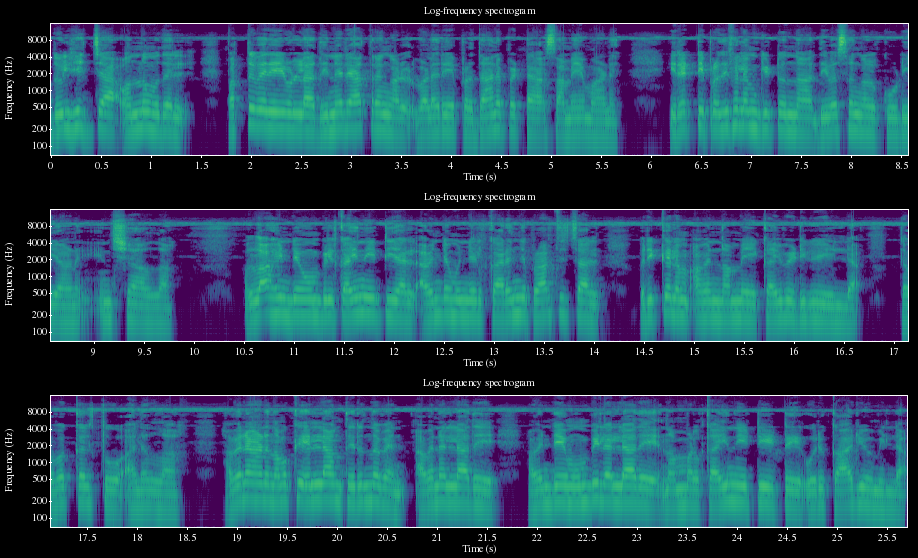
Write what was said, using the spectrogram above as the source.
ദുൽഹിജ ഒന്ന് മുതൽ പത്ത് വരെയുള്ള ദിനരാത്രങ്ങൾ വളരെ പ്രധാനപ്പെട്ട സമയമാണ്. ഇരട്ടി പ്രതിഫലം കിട്ടുന്ന ദിവസങ്ങൾ കൂടിയാണ് ഇൻഷാ അള്ളാഹ്. അള്ളാഹുവിന്റെ മുമ്പിൽ കൈനീട്ടിയാൽ അവന്റെ മുന്നിൽ കരഞ്ഞ് പ്രാർത്ഥിച്ചാൽ ഒരിക്കലും അവൻ നമ്മെ കൈവെടുകയില്ല. തവക്കൽ തോ അലല്ലാ അവനാണ് നമുക്ക് എല്ലാം തരുന്നവൻ. അവനല്ലാതെ അവന്റെ മുമ്പിലല്ലാതെ നമ്മൾ കൈനീട്ടിയിട്ട് ഒരു കാര്യവുമില്ല.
